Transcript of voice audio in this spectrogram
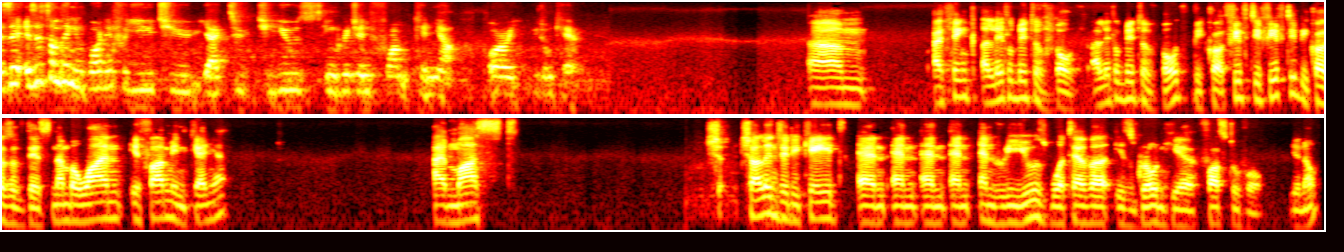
is it is it something important for you to yeah to to use ingredient from Kenya or you don't care um I think a little bit of both a little bit of both because 50 50 because of this number one if I'm in Kenya I must ch- challenge, educate, and, and and and and reuse whatever is grown here. First of all, you know.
